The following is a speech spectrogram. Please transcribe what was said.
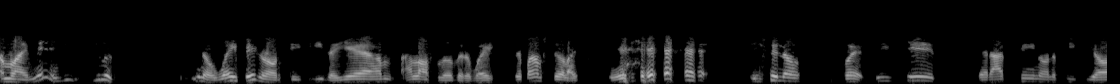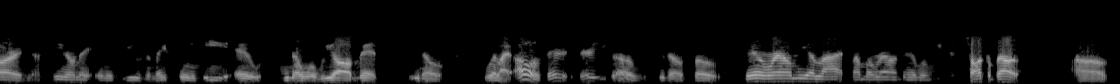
I'm like, man, you you look, you know, way bigger on TV. He said, yeah, I'm, I lost a little bit of weight, but I'm still like, you know. But these kids that I've seen on the PPR and I've seen on their interviews, and they seen me, and you know, when we all met, you know, we're like, oh, there, there you go, you know. So they're around me a lot. I'm around them when we just talk about, um,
